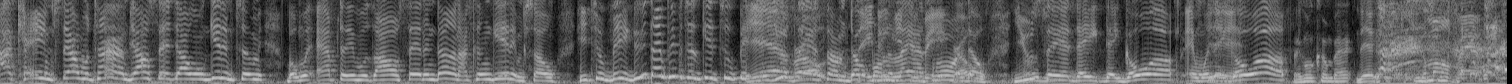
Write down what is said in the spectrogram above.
I came several times. Y'all said y'all gonna get him to me, but when, after it was all said and done, I couldn't get him. So he too big. Do you think people just get too big? Yeah, you bro. said something dope on do the last big, one bro. though. You said they they go up, and when they go up, They gonna come back. There- come on, fam.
